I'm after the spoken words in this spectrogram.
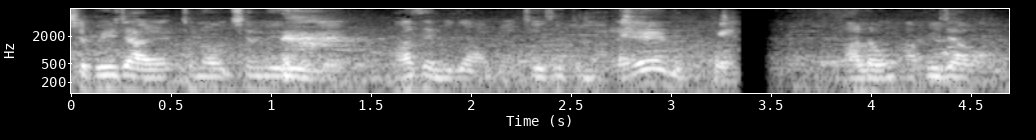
ချက်ပေးကြတယ်ကျွန်တော်ချင်းလေးတွေလည်း90မိကြပြန်ကျေးဇူးတင်ပါတယ်လို့အားလုံးအားပေးကြပါ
